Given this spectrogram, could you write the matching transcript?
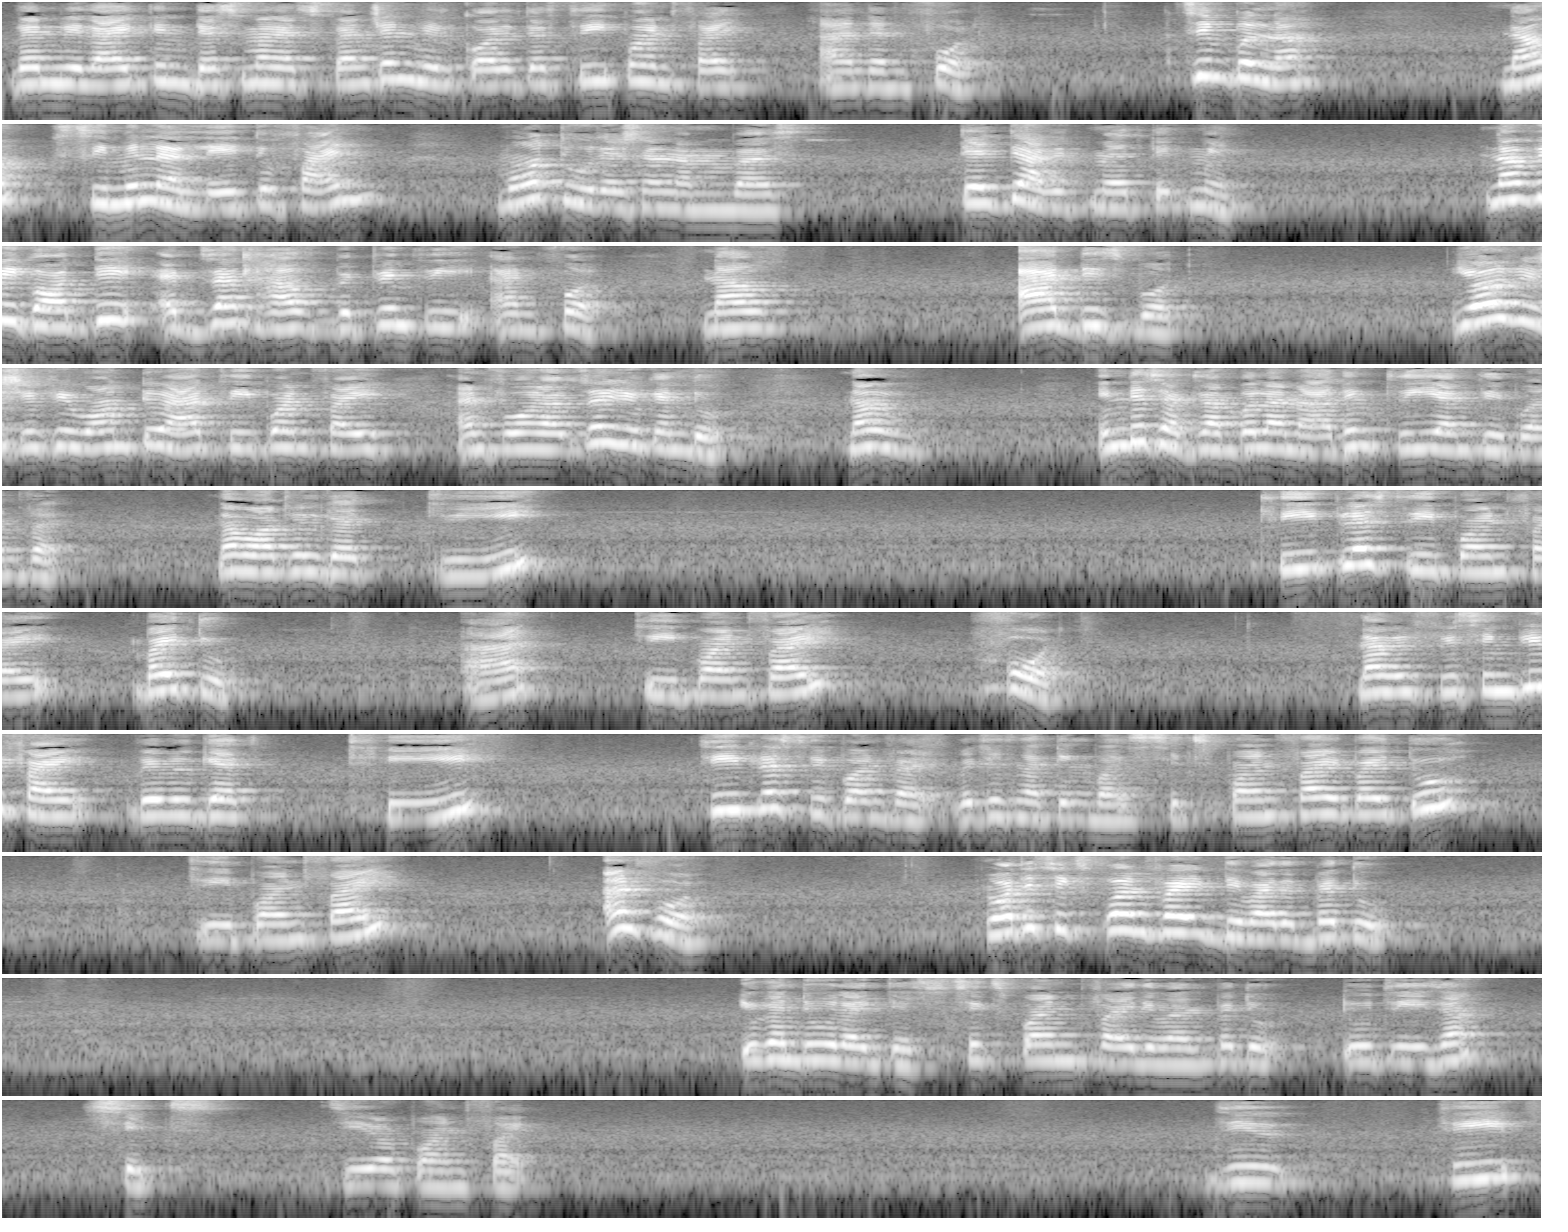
When we write in decimal expansion, we'll call it as 3.5 and then 4. Simple na? Now similarly to find more two rational numbers, take the arithmetic mean. Now we got the exact half between 3 and 4. Now add this both. Your wish if you want to add 3.5 and 4 also you can do. Now in this example I am adding 3 and 3.5. Now what will get 3 3 plus 3.5 by 2 and 3.5 4. Now if we simplify we will get 3 3 plus 3.5 which is nothing but 6.5 by 2 3.5 and 4 what is 6.5 divided by 2 you can do like this 6.5 divided by 2 2 3 is a 6 0 0.5 0 3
